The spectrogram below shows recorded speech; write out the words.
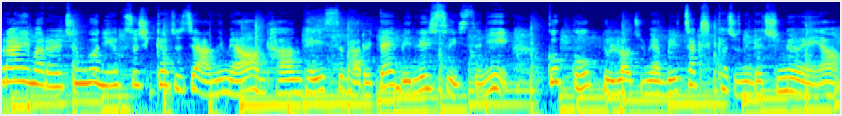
프라이머를 충분히 흡수시켜주지 않으면 다음 베이스 바를 때 밀릴 수 있으니 꾹꾹 눌러주며 밀착시켜주는 게 중요해요.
